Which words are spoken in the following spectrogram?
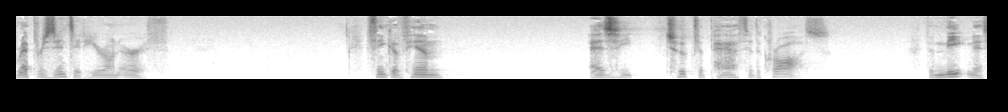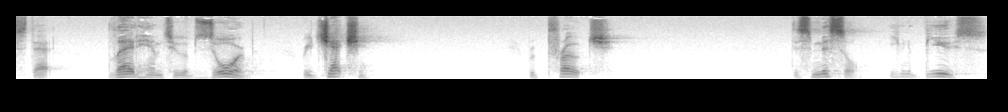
represented here on earth. Think of him as he took the path to the cross. The meekness that led him to absorb rejection, reproach, dismissal, even abuse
